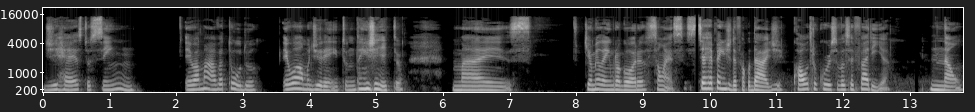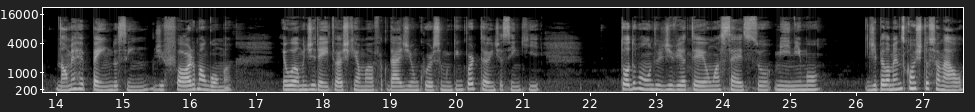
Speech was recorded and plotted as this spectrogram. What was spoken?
de resto, assim, eu amava tudo. Eu amo direito, não tem jeito. Mas que eu me lembro agora são essas. Se arrepende da faculdade? Qual outro curso você faria? Não, não me arrependo, assim, de forma alguma. Eu amo direito, eu acho que é uma faculdade e um curso muito importante, assim, que todo mundo devia ter um acesso mínimo de pelo menos constitucional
